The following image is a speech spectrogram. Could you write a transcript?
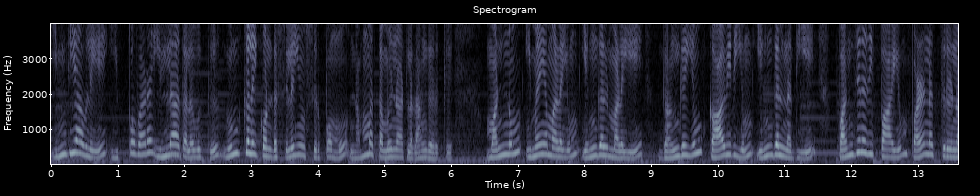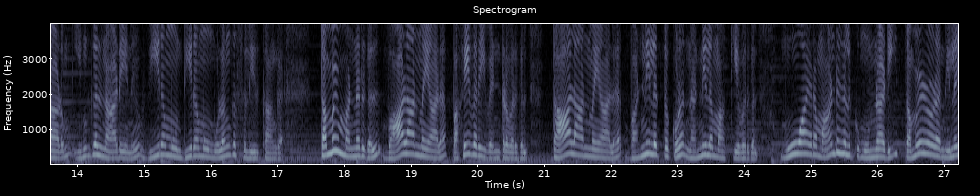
இந்தியாவிலேயே இப்போ வர இல்லாத அளவுக்கு நுண்கலை கொண்ட சிலையும் சிற்பமும் நம்ம தமிழ்நாட்டில் தாங்க இருக்குது மண்ணும் இமயமலையும் எங்கள் மலையே கங்கையும் காவிரியும் எங்கள் நதியே பஞ்சநதி பாயும் பழனத் திருநாடும் எங்கள் நாடேன்னு வீரமும் தீரமும் முழங்க சொல்லியிருக்காங்க. தமிழ் மன்னர்கள் வாளாண்மையால் பகைவரை வென்றவர்கள் தாளாண்மையால் வன்னிலத்தை கூட நன்னிலமாக்கியவர்கள். மூவாயிரம் ஆண்டுகளுக்கு முன்னாடி தமிழோட நிலை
